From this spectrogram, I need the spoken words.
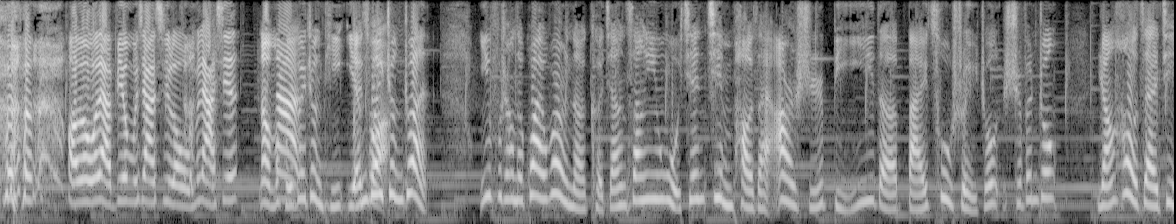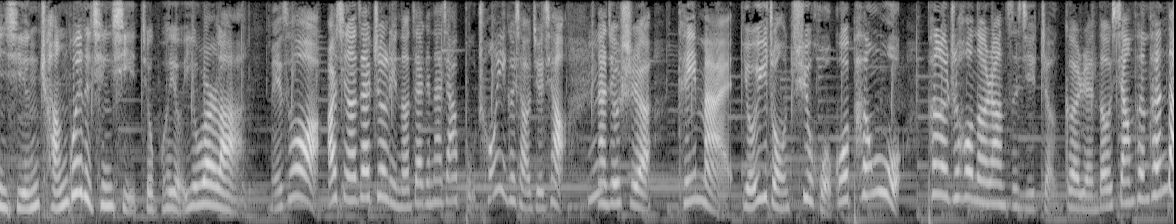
好了，我俩编不下去了，我们俩先。那我们回归正题，言归正传。衣服上的怪味儿呢，可将脏衣物先浸泡在二十比一的白醋水中十分钟，然后再进行常规的清洗，就不会有异味了。没错，而且呢，在这里呢，再跟大家补充一个小诀窍，那就是可以买有一种去火锅喷雾，喷了之后呢，让自己整个人都香喷喷的。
